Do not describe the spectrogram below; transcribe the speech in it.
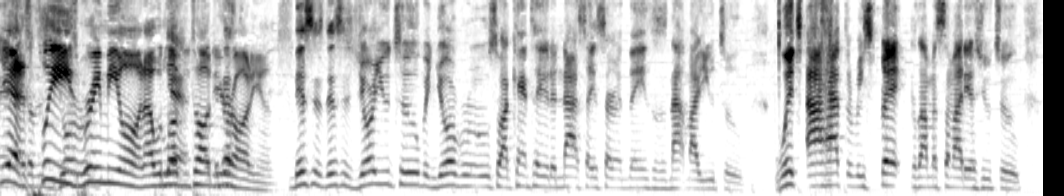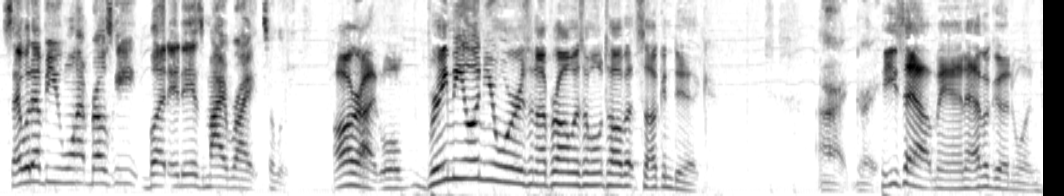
Yes, please your- bring me on. I would love Yeah, to talk to your audience. This is this is your YouTube and your rules, so I can't tell you to not say certain things because it's not my YouTube, which I have to respect because I'm in somebody else's YouTube. Say whatever you want, broski, but it is my right to leave. All right, well, bring me on yours, and I promise I won't talk about sucking dick. All right, great. Peace out, man. Have a good one.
